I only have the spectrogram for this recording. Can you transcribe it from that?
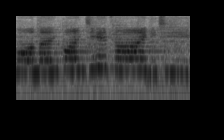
我们团结在一起。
